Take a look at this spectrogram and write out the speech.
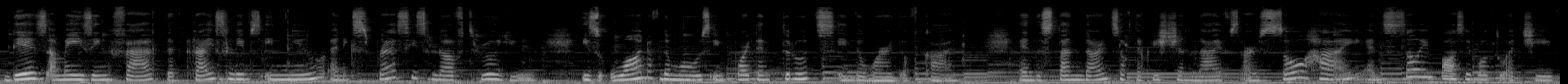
This amazing fact that Christ lives in you and expresses his love through you is one of the most important truths in the Word of God. And the standards of the Christian lives are so high and so impossible to achieve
